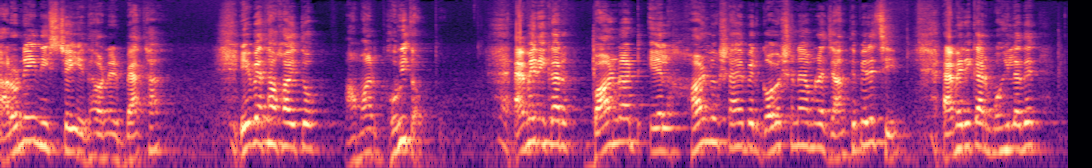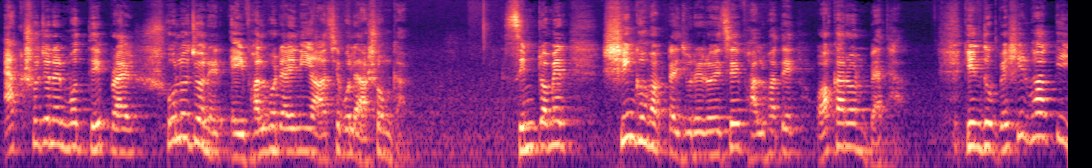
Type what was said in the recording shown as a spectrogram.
কারণেই নিশ্চয়ই এ ধরনের ব্যথা। এ ব্যথা হয়তো আমার ভবিতব্য। আমেরিকার বার্নার্ড এল হার্লো সাহেবের গবেষণায় আমরা জানতে পেরেছি, আমেরিকার মহিলাদের একশো জনের মধ্যে প্রায় ষোলো জনের এই ভালভোডাইনিয়া আছে বলে আশঙ্কা। সিমটমের সিংহভাগটাই জুড়ে রয়েছে ভালভাতে অকারণ ব্যথা। কিন্তু বেশিরভাগই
